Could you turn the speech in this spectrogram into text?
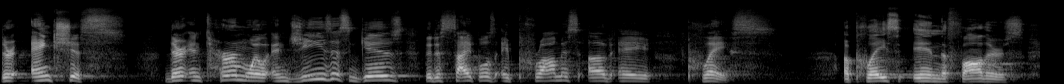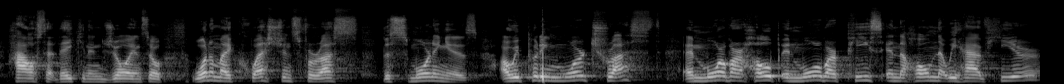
they're anxious, they're in turmoil, and Jesus gives the disciples a promise of a place, a place in the Father's house that they can enjoy. And so, one of my questions for us this morning is Are we putting more trust and more of our hope and more of our peace in the home that we have here?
